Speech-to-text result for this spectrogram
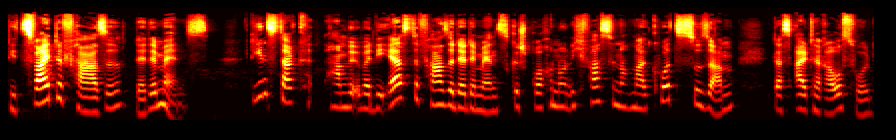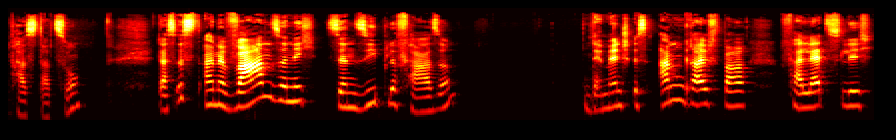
die zweite Phase der Demenz. Dienstag haben wir über die erste Phase der Demenz gesprochen und ich fasse noch mal kurz zusammen. Das alte rausholen passt dazu. Das ist eine wahnsinnig sensible Phase. Der Mensch ist angreifbar, verletzlich,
